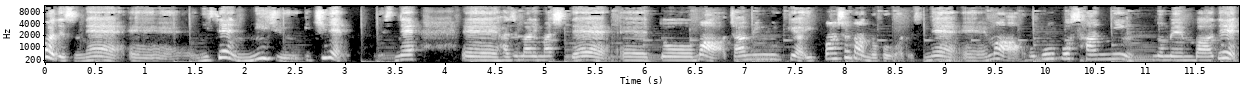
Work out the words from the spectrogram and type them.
日はですね、えー、2021年ですね、えー始まりまして、えっ、と、まあ、チャーミングケア一般社団の方はですね、えーまあ、ほぼほぼ3人のメンバーで、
